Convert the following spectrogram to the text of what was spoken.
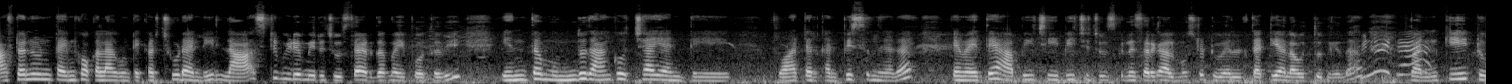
ఆఫ్టర్నూన్ టైంకి ఒకలాగా ఇక్కడ చూడండి లాస్ట్ వీడియో మీరు చూస్తే అర్థమైపోతుంది. ఎంత ముందు దాకా వచ్చాయంటే వాటర్ కనిపిస్తుంది కదా? మేమైతే ఆ బీచ్ ఈ బీచ్ చూసుకునేసరికి ఆల్మోస్ట్ ట్వెల్వ్ థర్టీ అలా అవుతుంది కదా. వన్కి టూ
